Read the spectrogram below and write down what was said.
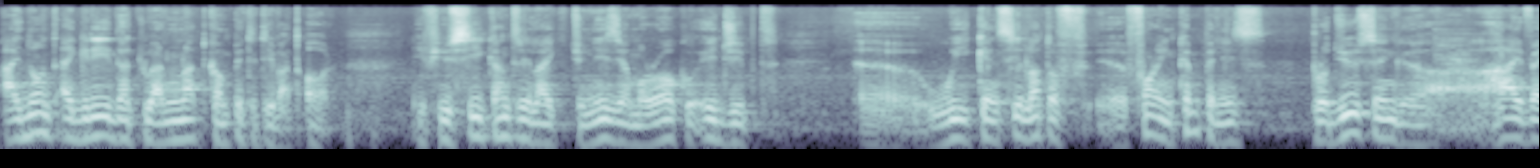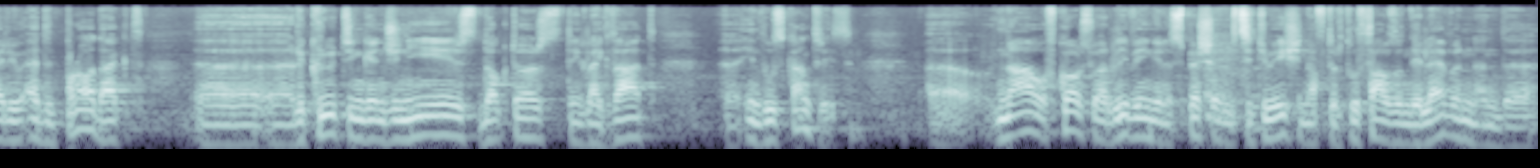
I don't agree that we are not competitive at all. If you see countries like Tunisia, Morocco, Egypt, uh, we can see a lot of uh, foreign companies producing a high value added product, uh, recruiting engineers, doctors, things like that uh, in those countries. now, of course, we are living in a special situation after 2011 and the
